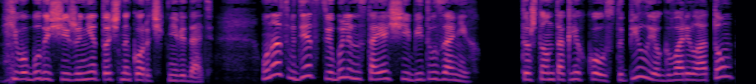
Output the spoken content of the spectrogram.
Его будущей жене точно корочек не видать. У нас в детстве были настоящие битвы за них. То, что он так легко уступил ее, говорило о том,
